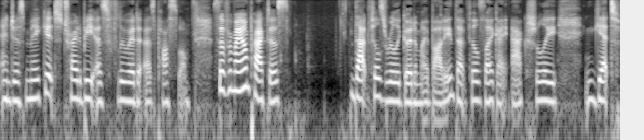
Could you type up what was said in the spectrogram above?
and just make it try to be as fluid as possible. So, for my own practice, that feels really good in my body. That feels like I actually get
